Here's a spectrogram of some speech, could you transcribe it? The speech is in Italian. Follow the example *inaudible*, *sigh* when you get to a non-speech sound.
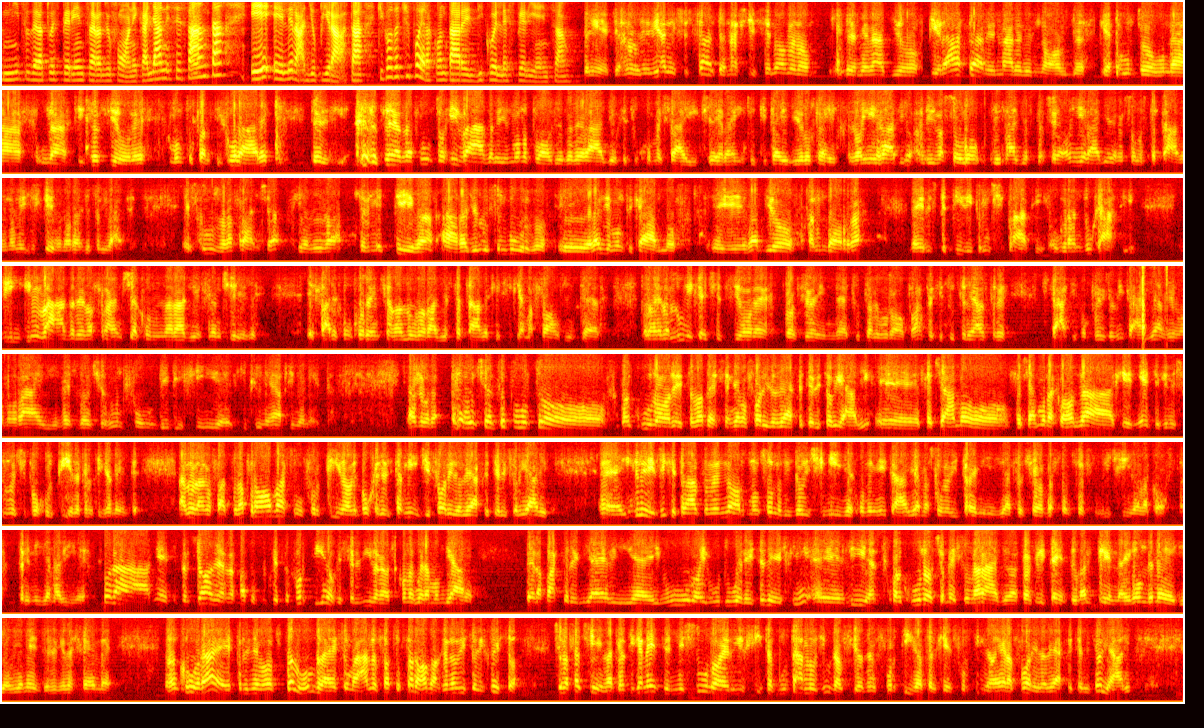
all'inizio della tua esperienza radiofonica, gli anni 60 e, e, le radio pirata. Che cosa ci puoi raccontare di quell'esperienza? Eh, Niente, allora, negli anni 60 nasce il fenomeno delle radio pirata nel mare del nord, che è appunto una, una situazione molto particolare perché *clears throat* per appunto evadere il monopolio delle radio che tu come sai c'era in tutti i paesi europei. Ogni radio aveva solo le radio cioè ogni radio era solo statale non esistevano radio private. Escluso la Francia che aveva, permetteva a Radio Lussemburgo e Radio Monte Carlo e Radio Andorra dai rispettivi principati o granducati di invadere la Francia con una radio in francese e fare concorrenza alla loro radio statale che si chiama France Inter. Però era l'unica eccezione proprio in eh, tutta l'Europa, perché tutte le altre stati, compreso l'Italia, avevano RAI, Westdeutsche Rundfunk, BBC e chi più ne ha più ne metta. Allora, *clears throat* a un certo punto qualcuno ha detto vabbè se andiamo fuori dalle acque territoriali eh, facciamo, facciamo, una cosa che, niente, che nessuno ci può colpire praticamente. Allora hanno fatto la prova su un fortino alle bocche del Tamigi, fuori dalle acque territoriali eh, inglesi, che tra l'altro nel nord non sono di 12 miglia come in Italia, ma sono di 3 miglia, perciò abbastanza vicino alla costa, 3 miglia marine. Allora, niente, perciò hanno fatto questo fortino che serviva nella seconda guerra mondiale per abbattere gli aerei eh, V1 e V2 dei tedeschi e lì eh, qualcuno ci ha messo una radio, una trasmittente, un'antenna in onde medie ovviamente perché l'FM ancora e prendevano tutta l'ombra, insomma hanno fatto sta roba che hanno visto che questo ce la faceva, praticamente nessuno è riuscito a buttarlo giù dal, fio del fortino perché il fortino era fuori dalle acque territoriali,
